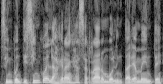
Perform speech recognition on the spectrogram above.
55 de las granjas cerraron voluntariamente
